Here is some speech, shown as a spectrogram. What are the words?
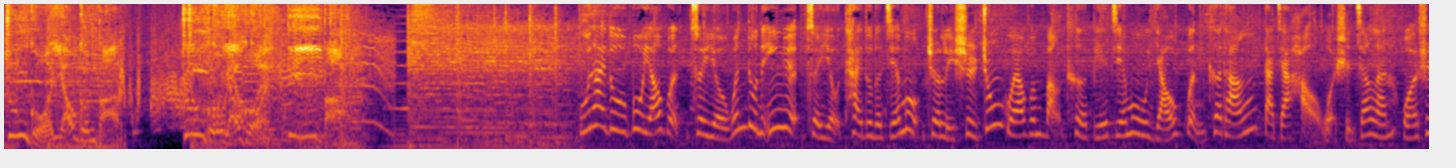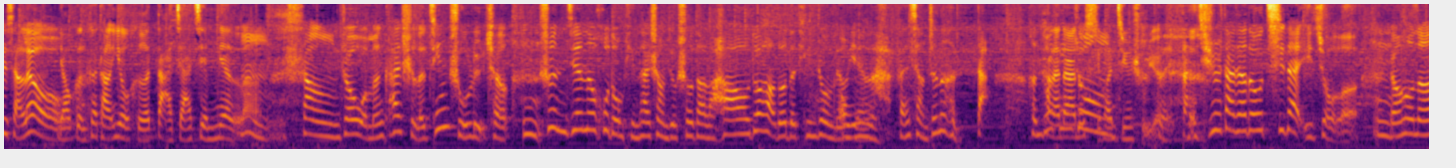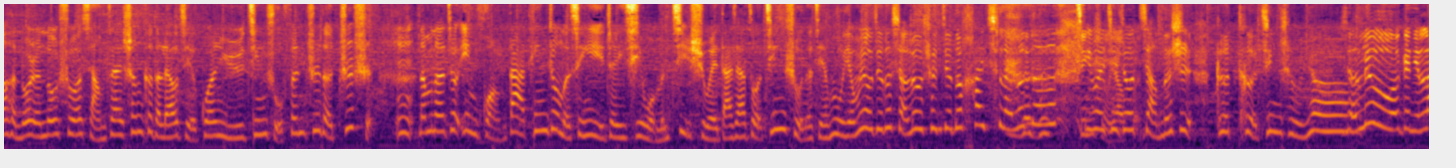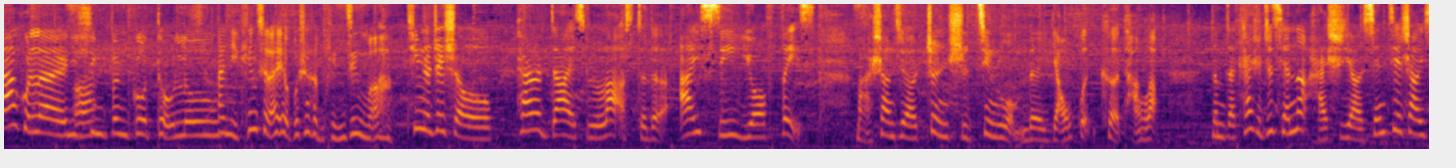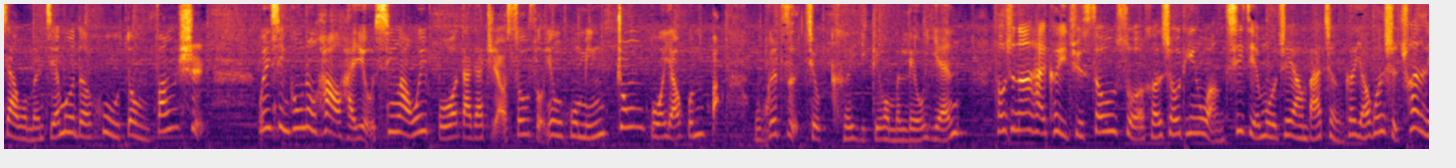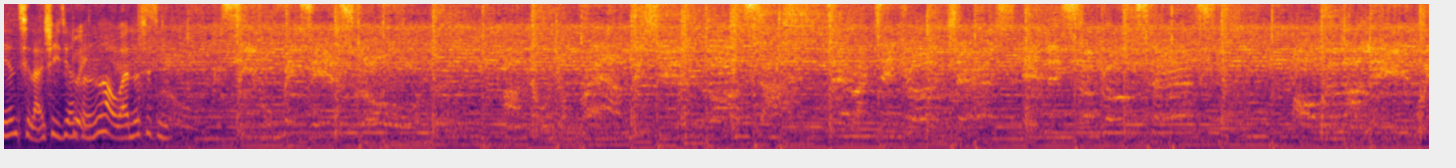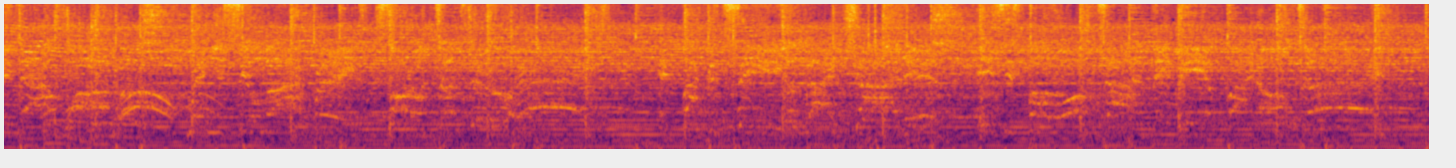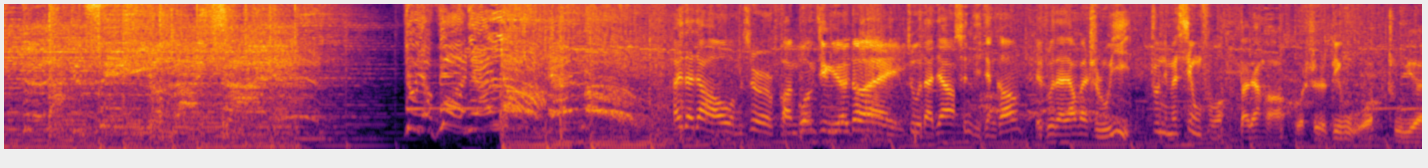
中国摇滚榜，中国摇滚第一榜。无态度不摇滚，最有温度的音乐，最有态度的节目。这里是中国摇滚榜特别节目《摇滚课堂》。大家好，我是江兰，我是小六。摇滚课堂又和大家见面了。嗯，上周我们开始了金属旅程，嗯，瞬间呢，互动平台上就收到了好多好多的听众留言啊，反响真的很大。很看来大家都喜欢金属乐，对，但其实大家都期待已久了。然后呢，很多人都说想再深刻的了解关于金属分支的知识。嗯，那么呢，就应广大听众的心意，这一期我们继续为大家做金属的节目。有没有觉得小六瞬间都嗨起来了呢？因为这周讲的是哥特金属哟。小六，我给你拉回来，你兴奋过头喽。哎，你听起来也不是很平静吗？听着这首 Paradise Lost 的 I See Your Face，马上就要正式进入我们的摇滚课堂了。那么在开始之前呢，还是要先介绍一下我们节目的互动方式。微信公众号还有新浪微博，大家只要搜索用户名“中国摇滚榜”五个字，就可以给我们留言。同时呢，还可以去搜索和收听往期节目，这样把整个摇滚史串联起来，是一件很好玩的事情。嗨，大家好，我们是反光镜乐队，祝大家身体健康，也祝大家万事如意，祝你们幸福。大家好，我是丁武，祝愿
